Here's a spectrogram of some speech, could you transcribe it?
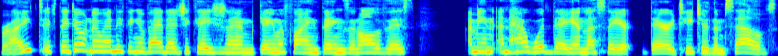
right? If they don't know anything about education and gamifying things and all of this, I mean, and how would they unless they are, they're a teacher themselves?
